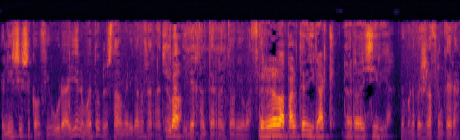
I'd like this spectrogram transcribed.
El ISIS se configura ahí en el momento que el Estado americano se retira y deja el territorio vacío. Pero era la parte de Irak, no era de Siria. No, bueno, pero es la frontera.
